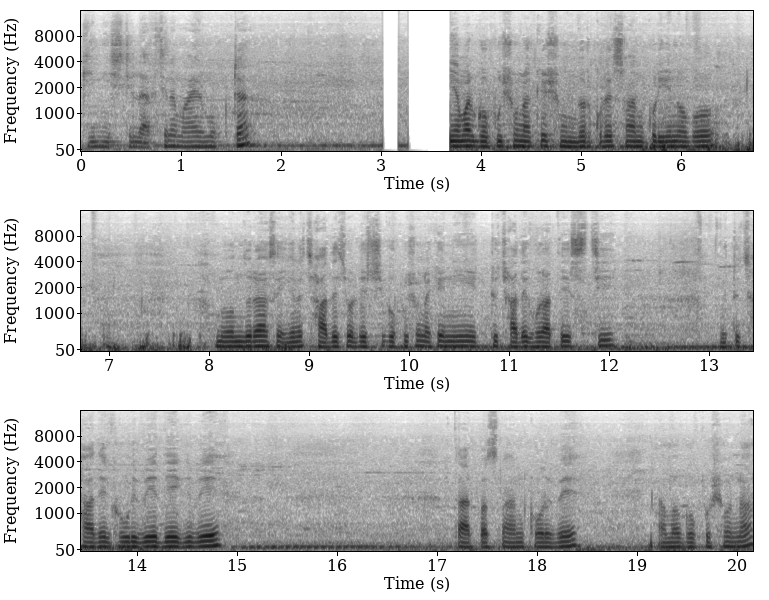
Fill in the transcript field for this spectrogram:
কি মিষ্টি লাগছে না মায়ের মুখটা। আমি আমার গপু সোনাকে সুন্দর করে স্নান করিয়ে নেব। বন্ধুরা সেই জন্য ছাদে চলে এসেছি। গোপুসোনাকে নিয়ে একটু ছাদে ঘোরাতে এসেছি। একটু ছাদে ঘুরবে, দেখবে। তারপর স্নান করবে আমার গপু সোনা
